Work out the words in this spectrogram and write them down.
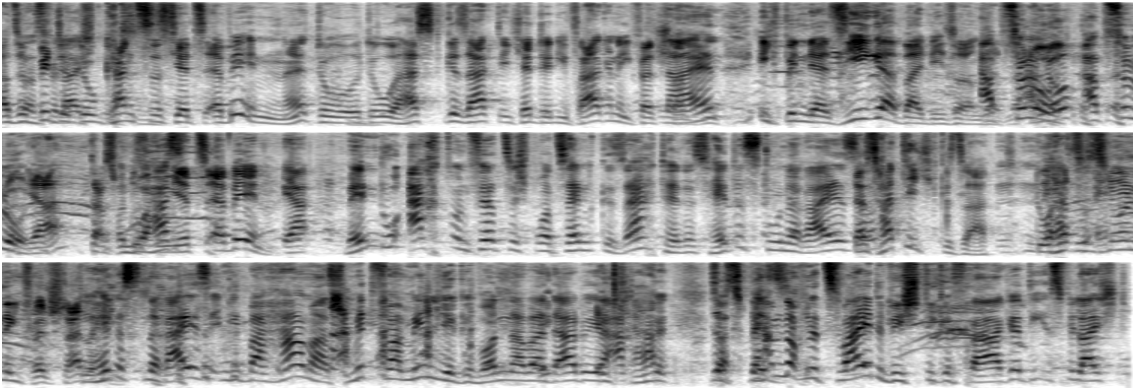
Also bitte, du kannst es jetzt erwähnen. Ne? Du, du hast gesagt, ich hätte die Frage nicht verstanden. Nein. Ich bin der Sieger bei dieser Runde. Absolut, Hallo? absolut. Ja, das Und musst du du, hast- jetzt erwähnen. Ja, wenn du 48 Prozent gesagt hättest, hättest du eine Reise. Das hatte ich gesagt. Du hast es nur nicht verstanden. Du hättest eine Reise in die Bahamas mit Familie gewonnen, aber da du ja hab 48 das so, Wir haben noch eine zweite wichtige Frage, die ist vielleicht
